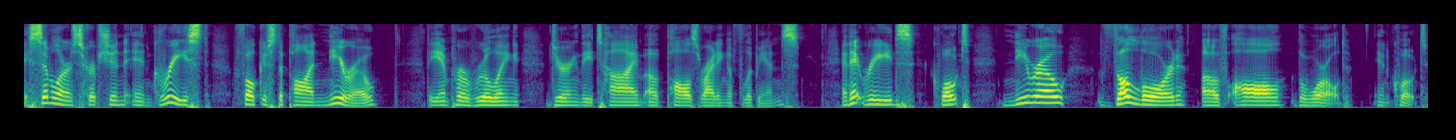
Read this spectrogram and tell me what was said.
A similar inscription in Greece focused upon Nero, the emperor ruling during the time of Paul's writing of Philippians, and it reads, quote, Nero, the Lord of all the world, end quote.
